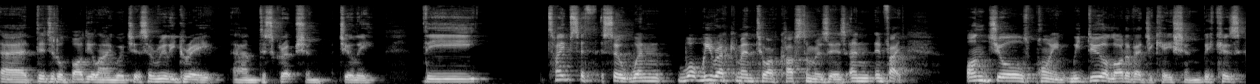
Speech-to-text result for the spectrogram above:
uh, digital body language. It's a really great um, description, Julie. The types of so when what we recommend to our customers is and in fact on Joel's point we do a lot of education because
